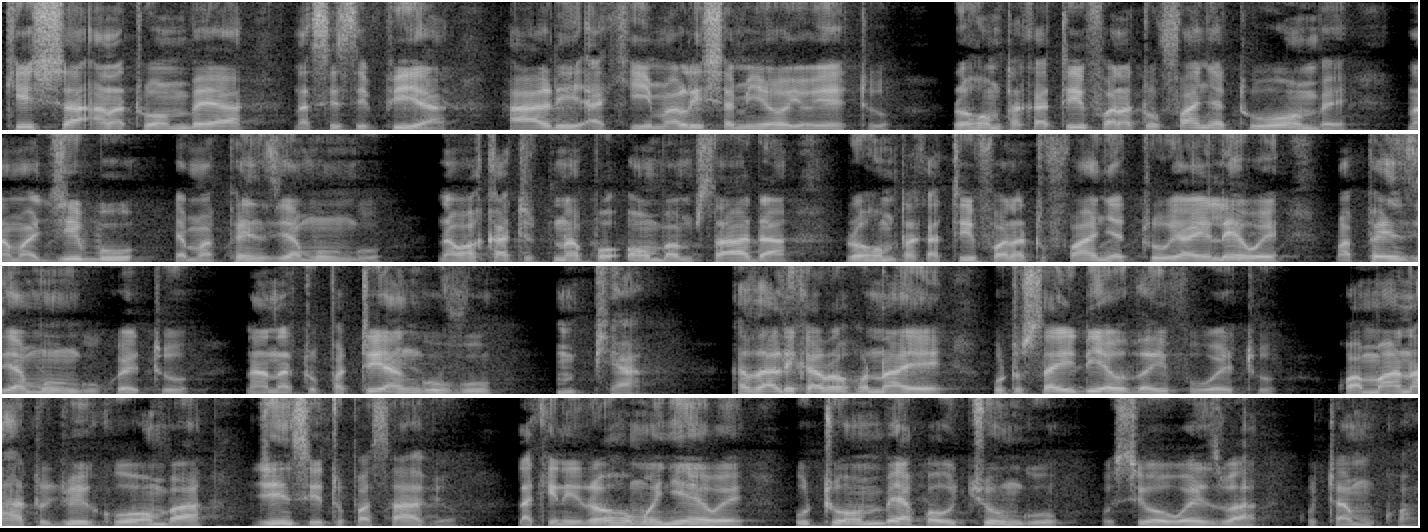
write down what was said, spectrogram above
kisha anatuombea na sisi pia hali akiimarisha mioyo yetu. Roho mtakatifu anatufanya tuombe na majibu ya mapenzi ya mungu. Na wakati tunapoomba msaada roho mtakatifu anatufanya tu yaelewe mapenzi ya mungu kwetu na anatupatia nguvu mpya. Kadhalika roho naye hutusaidia udhaifu wetu kwa maana hatujui kuomba jinsi tupasavyo lakini roho mwenyewe hutuombea kwa uchungu usiowezwa kutamkwa.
